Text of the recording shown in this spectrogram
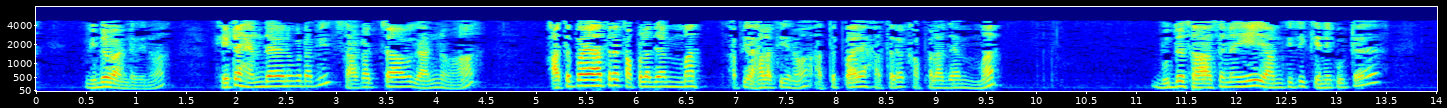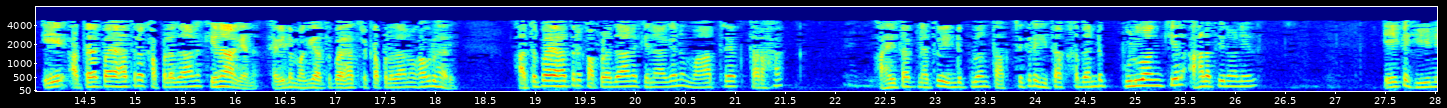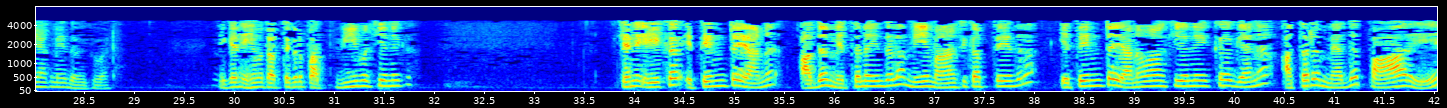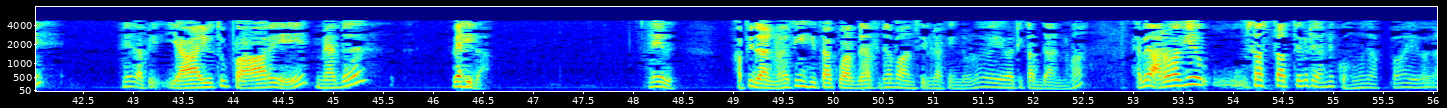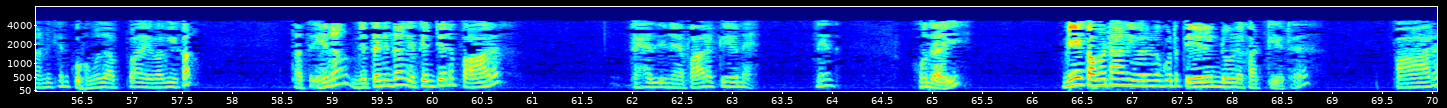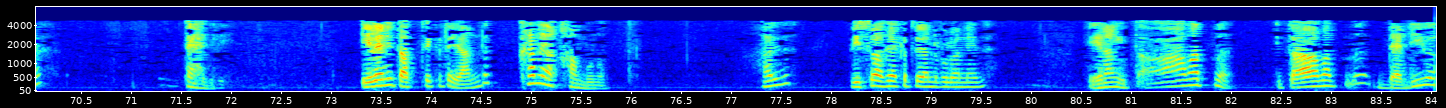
විඳවන්න වෙනවා. හෙට හැන්දෑව වෙනකොට අපි සාකච්ඡාව ගන්නවා. අතපය හතර කපලා දැම්මත් අපි අහලා තියෙනවා අතපය හතර කපලා දැම්මත් බුද්ධ ශාසනයේ යම්කිසි කෙනෙකුට ඒ අතපය හතර කපලා දාන කෙනා ගැන ඇවිල්ලා මගේ අතපය හතර කපලා දානවා කවුරු හරි අතපය හතර කපලා දාන කෙනා ගැන මාත්‍රයක් තරහක් අහිතක් නැතුව ඉන්න පුළුවන් තත්යකට හිතක් හදන්න පුළුවන් කියලා අහලා තියෙනව නේද? ඒක හීනයක් නේද ඔය කිව්වට? ඒ කියන්නේ එහෙම තත්යකටපත් වීම කියන එක කියන්නේ ඒක එතෙන්ට යන අද මෙතන ඉඳලා මේ මානසිකත්වයේ ඉඳලා එතෙන්ට යනවා කියන එක ගැන අතර මැද පාරේ නේද? අපි යා යුතු පාරේ මැද වැහිලා. නේද? අපි දන්නවා ඉතින් හිතක් වර්ධනය අපිට පන්සිල් රකින්න ඕන. ඒවා ටිකක් දන්නවා. හැබැයි අර වගේ උසස් තත්වයකට යන්නේ කොහොමද අප්පා? ඒ වගේ අන්න කියන්නේ කොහොමද අප්පා? ඒ වගේ එකක්. තත් එහෙනම් මෙතන ඉඳන් එතෙන්ට යන පාර පැහැදිලි නෑ. පාර ක්ලියර් නෑ. නේද? හොඳයි. මේ කමඨාන ඉවරනකොට තේරෙන්න ඕන කට්ටියට පාර පැහැදිලි. එවැනි තත්යකට යන්න ක්‍රමයක් හම්බුනොත්. හරිද? විශ්වාසයක් ඇතුව යන්න පුළුවන් නේද? එහෙනම් ඊ타ත්ම ඊ타ත්ම දැඩිව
